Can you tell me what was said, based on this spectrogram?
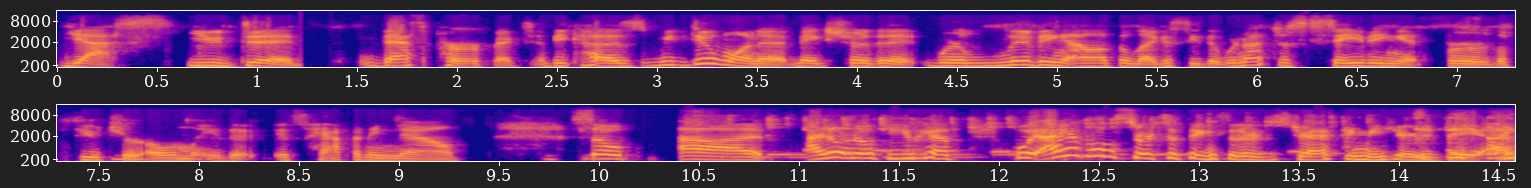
Yes, you did. That's perfect because we do want to make sure that we're living out the legacy, that we're not just saving it for the future mm-hmm. only, that it's happening now. So uh, I don't know if you have. Boy, I have all sorts of things that are distracting me here today. I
